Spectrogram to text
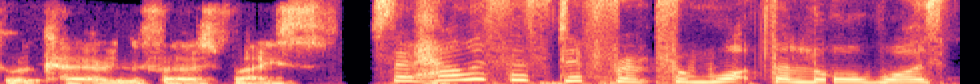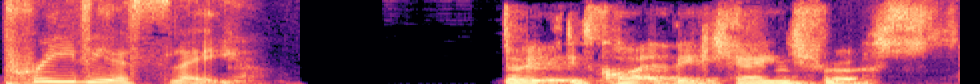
to occur in the first place. So, how is this different from what the law was previously? So it's quite a big change for us.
